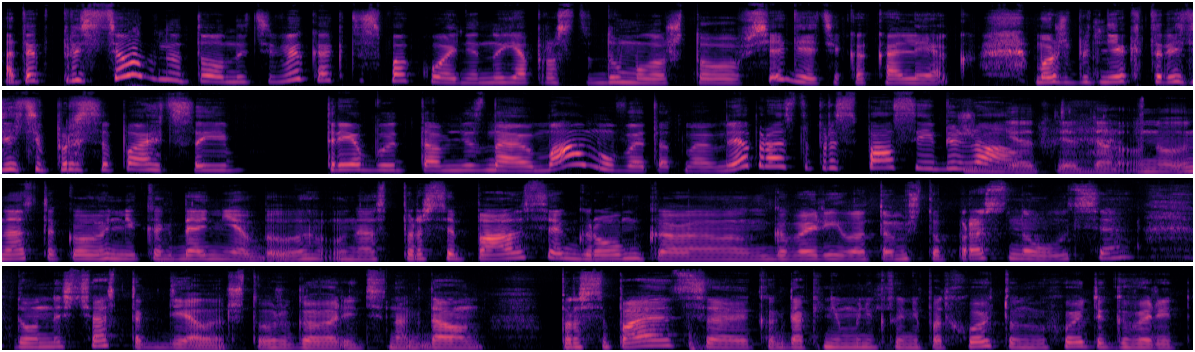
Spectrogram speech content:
А так пристегнут он, и тебе как-то спокойнее. Но я просто думала, что все дети как Олег. Может быть, некоторые дети просыпаются и требует там, не знаю, маму в этот момент. Я просто просыпался и бежал. Нет, нет, да. Ну, у нас такого никогда не было. У нас просыпался, громко говорил о том, что проснулся. Да он и сейчас так делает, что уж говорить. Иногда он просыпается, и когда к нему никто не подходит, он выходит и говорит,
